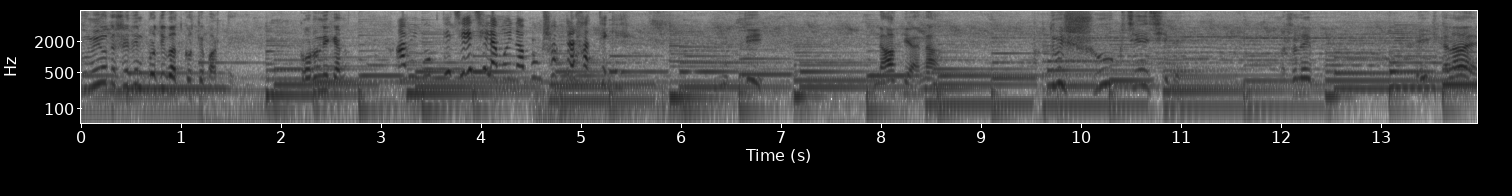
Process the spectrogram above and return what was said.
তুমিও তো সেদিন প্রতিবাদ করতে পারতে। করনি কেন? আমি মুক্তি চেয়েছিলাম ওই নপুংসকটার হাত থেকে। মুক্তি? না কেয়া না। তুমি সুখ চেয়েছিলে। আসলে এই খেলায়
